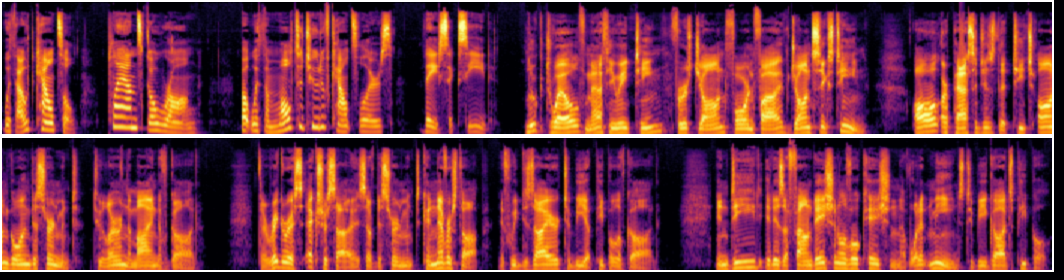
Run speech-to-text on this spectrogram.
Without counsel, plans go wrong, but with a multitude of counselors, they succeed. Luke 12, Matthew 18, 1 John 4 and 5, John 16. All are passages that teach ongoing discernment to learn the mind of God. The rigorous exercise of discernment can never stop if we desire to be a people of God. Indeed, it is a foundational vocation of what it means to be God's people,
